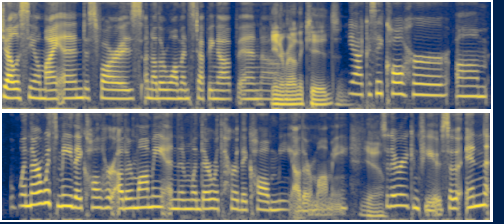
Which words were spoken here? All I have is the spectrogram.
jealousy on my end as far as another woman stepping up and um, being around the kids. Yeah, because they call her um, when they're with me, they call her other mommy, and then when they're with her, they call me other mommy. yeah. So they're very confused. So in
